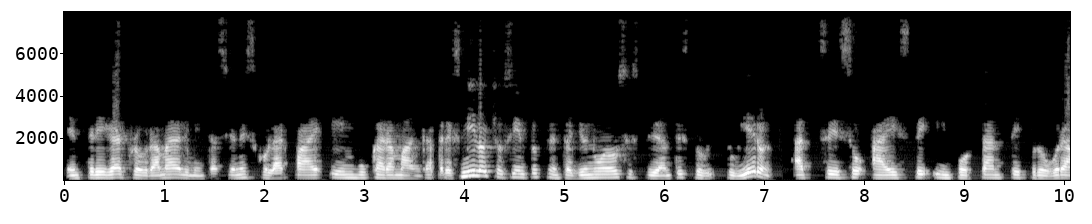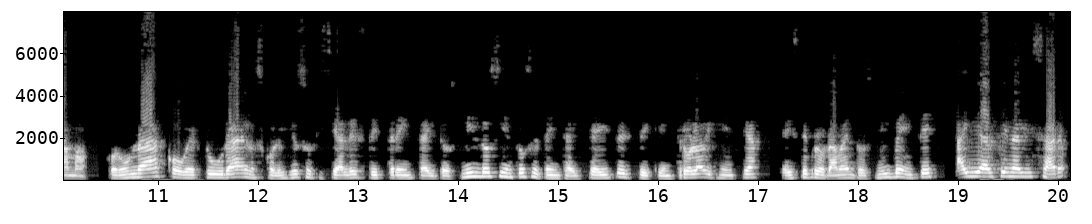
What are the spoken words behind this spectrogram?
entrega el programa de alimentación escolar PAE en Bucaramanga. 3.831 nuevos estudiantes tuvieron acceso a este importante programa con una cobertura en los colegios oficiales de 32.276 desde que entró la vigencia este programa en 2020. Ahí al finalizar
